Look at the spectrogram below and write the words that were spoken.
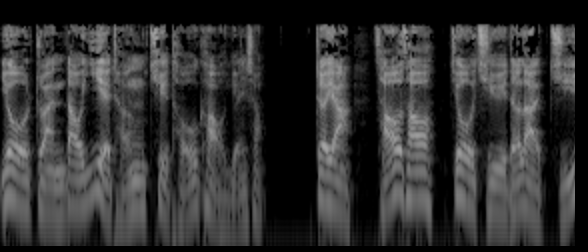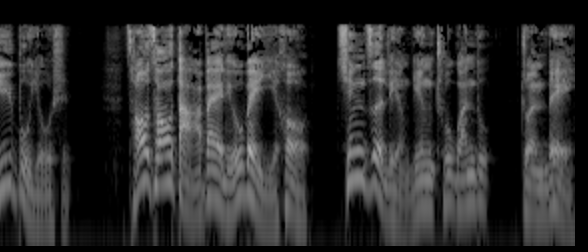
又转到邺城去投靠袁绍。这样，曹操就取得了局部优势。曹操打败刘备以后，亲自领兵出官渡，准备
